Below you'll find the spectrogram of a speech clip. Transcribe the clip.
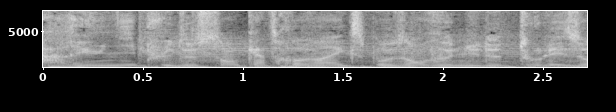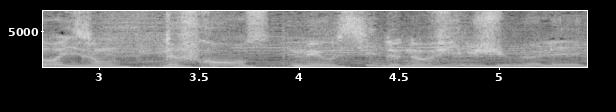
a réuni plus de 180 exposants venus de tous les horizons, de France, mais aussi de nos villes jumelées.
